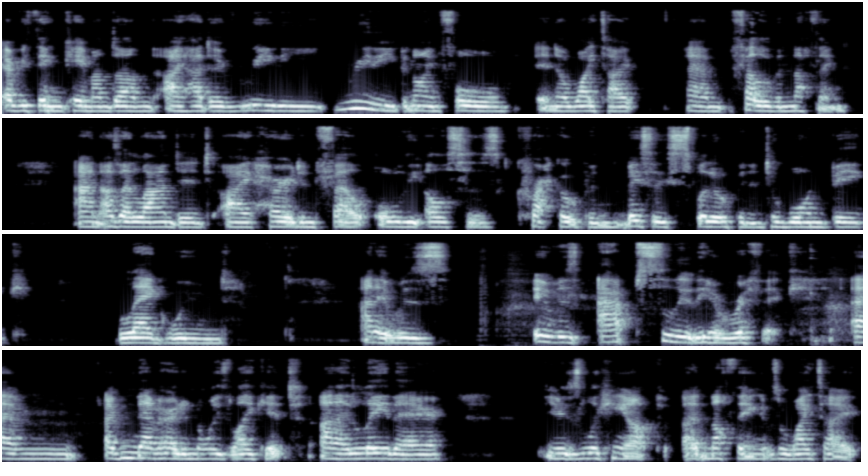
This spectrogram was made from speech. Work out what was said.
everything came undone. I had a really, really benign fall in a whiteout um, fell over nothing. And as I landed, I heard and felt all the ulcers crack open, basically split open into one big leg wound. And it was it was absolutely horrific. Um, I've never heard a noise like it. And I lay there, you know, just looking up at nothing. It was a whiteout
